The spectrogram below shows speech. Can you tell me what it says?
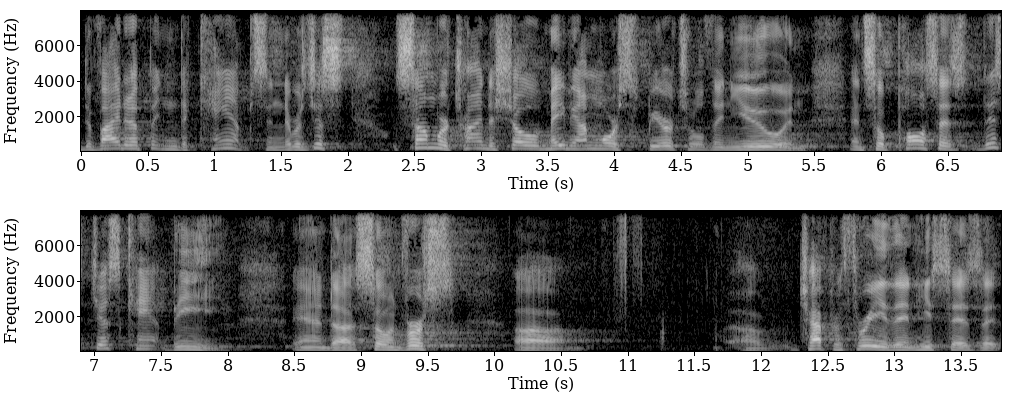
divided up into camps. And there was just some were trying to show maybe I'm more spiritual than you. And, and so Paul says, this just can't be. And uh, so in verse uh, uh, chapter 3, then he says that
